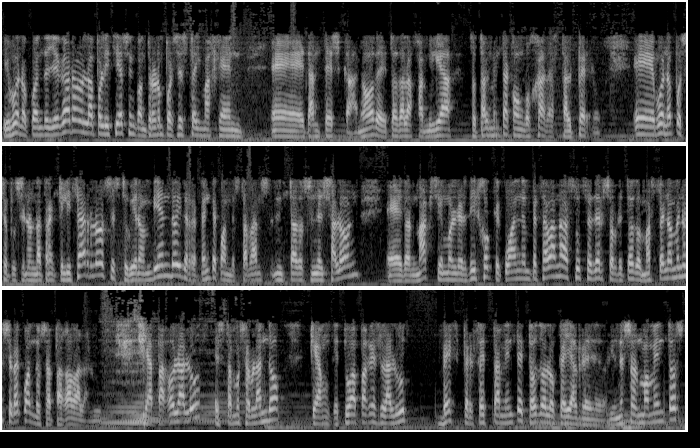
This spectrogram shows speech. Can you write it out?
y bueno, cuando llegaron la policía se encontraron pues esta imagen eh, dantesca, ¿no? De toda la familia totalmente acongojada, hasta el perro. Eh, bueno, pues se pusieron a tranquilizarlos, estuvieron viendo y de repente cuando estaban sentados en el salón, eh, don Máximo les dijo que cuando empezaban a suceder sobre todo más fenómenos era cuando se apagaba la luz. Si apagó la luz, estamos hablando que aunque tú apagues la luz, ves perfectamente todo lo que hay alrededor. Y en esos momentos,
